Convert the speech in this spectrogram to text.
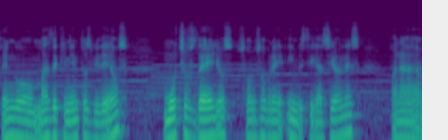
Tengo más de 500 videos, muchos de ellos son sobre investigaciones para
